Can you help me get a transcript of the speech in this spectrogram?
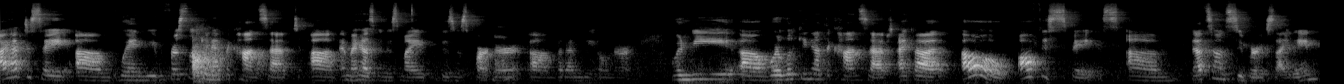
I have to say, um, when we were first looking at the concept, um, and my husband is my business partner, um, but I'm the owner. When we uh, were looking at the concept, I thought, oh, office space. Um, that sounds super exciting.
